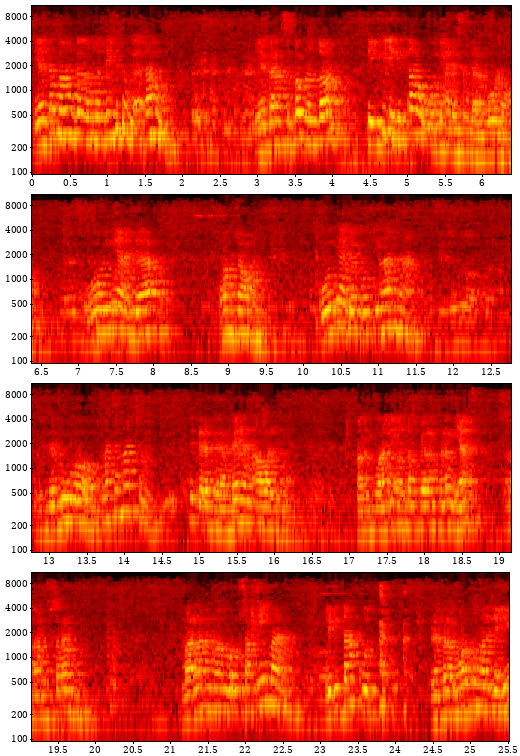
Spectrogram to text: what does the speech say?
Ya kan kalau nggak nonton TV itu nggak tahu. Ya karena sebab nonton TV jadi tahu oh, ini ada sendal bolong. Oh ini ada pocong. Oh ini ada kuntilanak. Genderuwo, macam-macam. Itu gara-gara film awalnya. Maka kurangnya nonton film-film yang seram-seram. Malah merusak iman. Jadi takut. Film-film horor itu malah jadi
